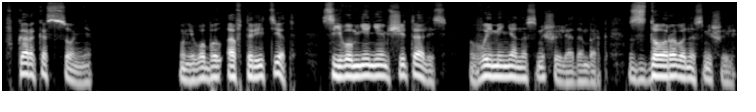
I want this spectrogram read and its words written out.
в Каракассонне. У него был авторитет, с его мнением считались. Вы меня насмешили, Адамберг, здорово насмешили.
